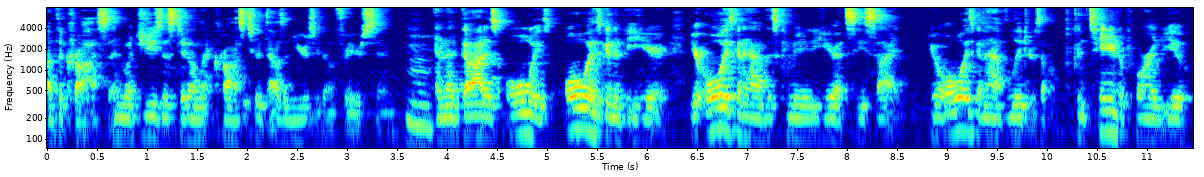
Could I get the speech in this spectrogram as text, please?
of the cross and what Jesus did on that cross 2,000 years ago for your sin. Mm. And that God is always, always going to be here. You're always going to have this community here at Seaside. You're always going to have leaders that will continue to pour into you.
